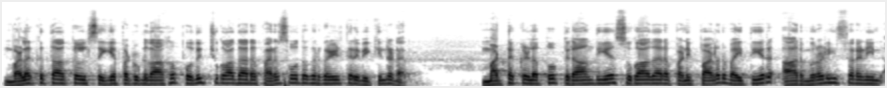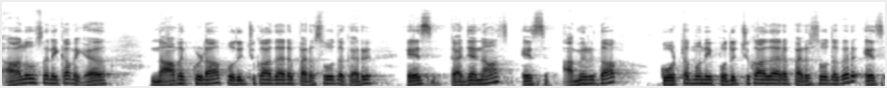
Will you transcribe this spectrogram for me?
வழக்கு தாக்கல் செய்யப்பட்டுள்ளதாக பொது சுகாதார பரிசோதகர்கள் தெரிவிக்கின்றனர். மட்டக்களப்பு பிராந்திய சுகாதார பணிப்பாளர் வைத்தியர் ஆர். முரளீஸ்வரனின் ஆலோசனைக்கமைய நாவற்குடா பொது சுகாதார பரிசோதகர் எஸ். கஜனாஸ் எஸ். அமிர்தாப் கோட்டமுனை பொதுச்சுகாதார பரிசோதகர் எஸ்.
